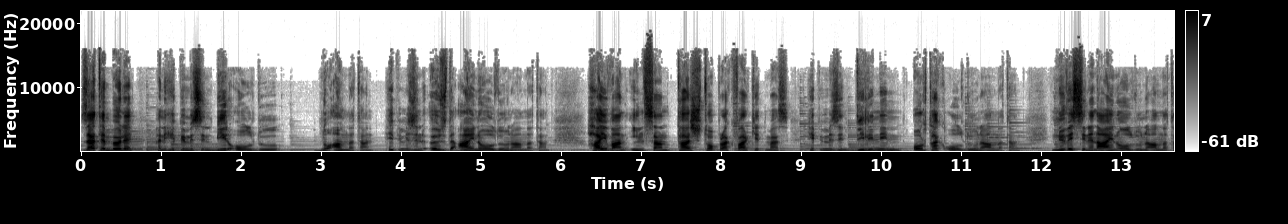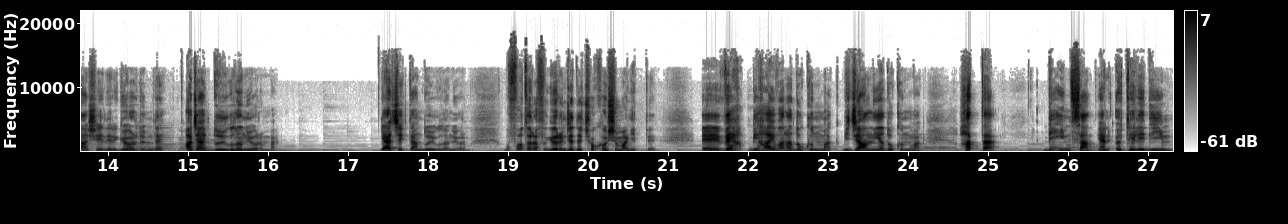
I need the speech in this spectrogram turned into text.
Zaten böyle hani hepimizin bir olduğunu anlatan, hepimizin özde aynı olduğunu anlatan, hayvan, insan, taş, toprak fark etmez. Hepimizin dilinin ortak olduğunu anlatan, nüvesinin aynı olduğunu anlatan şeyleri gördüğümde acayip duygulanıyorum ben. Gerçekten duygulanıyorum. Bu fotoğrafı görünce de çok hoşuma gitti. Ee, ve bir hayvana dokunmak, bir canlıya dokunmak. Hatta bir insan yani ötelediğim,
